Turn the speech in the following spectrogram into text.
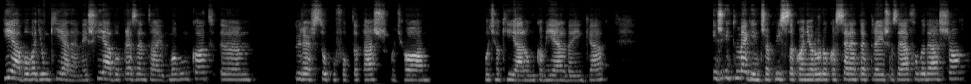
hiába vagyunk jelen, és hiába prezentáljuk magunkat, üres szópufogtatás, hogyha, hogyha kiállunk a mi elveinkkel. És itt megint csak visszakanyarodok a szeretetre és az elfogadásra,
